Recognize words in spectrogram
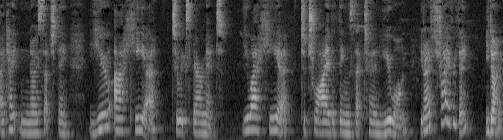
Okay, no such thing. You are here to experiment. You are here to try the things that turn you on. You don't have to try everything. You don't.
